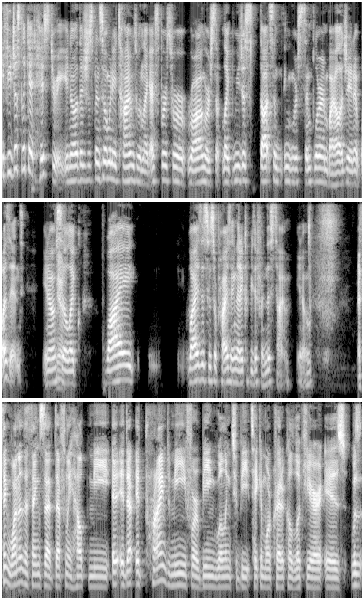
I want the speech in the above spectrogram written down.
if you just look at history, you know, there's just been so many times when like experts were wrong or so, like we just thought something was simpler in biology and it wasn't, you know? Yeah. So like why why is it so surprising that it could be different this time, you know? I think one of the things that definitely helped me it, it, it primed me for being willing to be take a more critical look here is was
